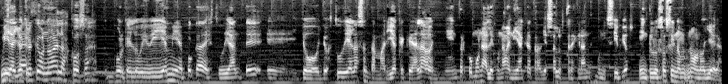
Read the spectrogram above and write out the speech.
mira, yo creo que una de las cosas, porque lo viví en mi época de estudiante, eh, yo, yo estudié en la Santa María, que queda en la avenida intercomunal, es una avenida que atraviesa los tres grandes municipios, incluso si no, no, no llega.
